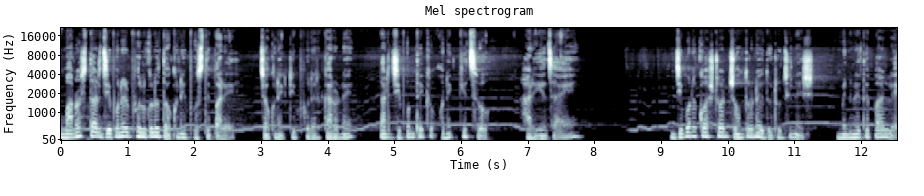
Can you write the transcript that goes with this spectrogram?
মানুষ তার জীবনের ভুলগুলো তখনই বুঝতে পারে যখন একটি ভুলের কারণে তার জীবন থেকে অনেক কিছু হারিয়ে যায়। জীবনে কষ্ট আর যন্ত্রণায় দুটো জিনিস মেনে নিতে পারলে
